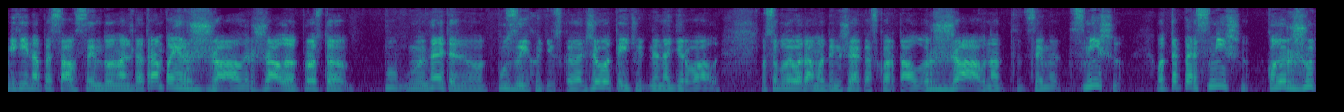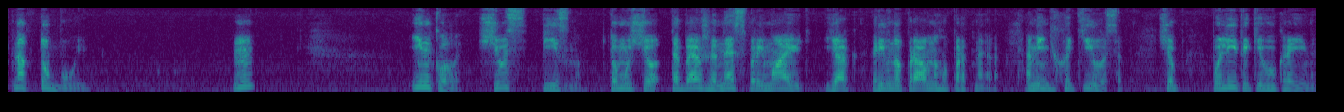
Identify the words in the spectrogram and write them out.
який написав син Дональда Трампа, і ржали. Ржали, от просто. Пу- Знаєте, пузи хотів сказати, животи чуть не надірвали. Особливо там один Жека з кварталу ржав над цими. Смішно. От тепер смішно, коли ржуть над тобою. М? Інколи щось пізно, тому що тебе вже не сприймають як рівноправного партнера. А мені хотілося б, щоб політиків України,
